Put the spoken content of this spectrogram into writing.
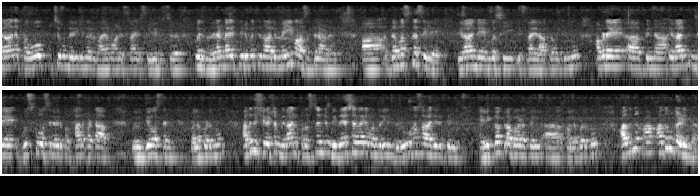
ഇറാനെ പ്രകോപിപ്പിച്ചുകൊണ്ടിരിക്കുന്ന ഒരു നയമാണ് ഇസ്രായേൽ സ്വീകരിച്ച് വരുന്നത്. രണ്ടായിരത്തി ഇരുപത്തിനാല് മെയ് മാസത്തിലാണ് ദമസ്കസിലെ ഇറാന്റെ എംബസി ഇസ്രായേൽ ആക്രമിക്കുന്നു. അവിടെ പിന്നെ ഇറാന്റെ ഗുസ് ഫോഴ്സിലെ ഒരു പ്രധാനപ്പെട്ട ഒരു ഉദ്യോഗസ്ഥൻ കൊല്ലപ്പെടുന്നു. അതിനുശേഷം ഇറാൻ പ്രസിഡന്റും വിദേശകാര്യ മന്ത്രിയും ദുരൂഹ സാഹചര്യത്തിൽ ഹെലികോപ്റ്റർ അപകടത്തിൽ കൊല്ലപ്പെടുന്നു. അതിന് അതും കഴിഞ്ഞ്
